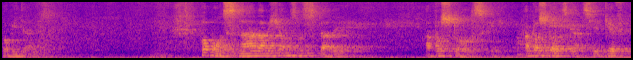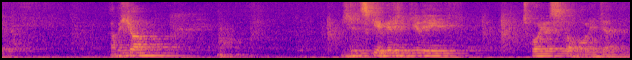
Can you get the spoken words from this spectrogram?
povídat. Pomoz nám, abychom zůstali apostolský, apostolská církev, abychom vždycky vyřídili tvoje slovo lidem.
